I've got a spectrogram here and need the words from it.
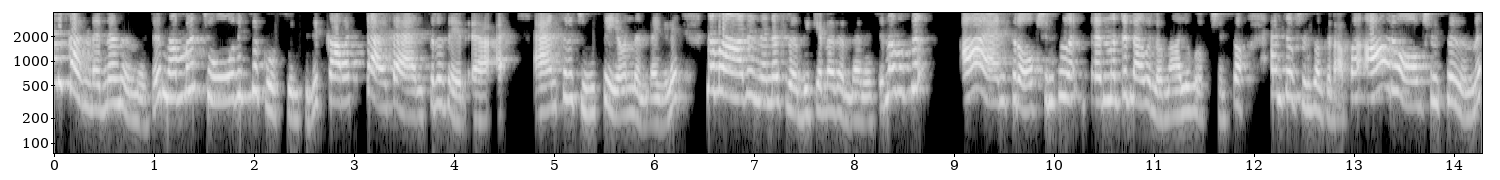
ഒരു കണ്ടന്റിൽ നിന്നിട്ട് നമ്മൾ ചോദിച്ച ക്വസ്റ്റ്യൻസിന് കറക്റ്റ് ആയിട്ട് ആൻസർ ആൻസർ ചൂസ് ചെയ്യണം എന്നുണ്ടെങ്കിൽ നമ്മൾ ആദ്യം തന്നെ ശ്രദ്ധിക്കേണ്ടത് എന്താണെന്ന് വെച്ചാൽ നമുക്ക് ആ ആൻസർ ഓപ്ഷൻസ് തന്നിട്ടുണ്ടാവുമല്ലോ. നാല് ഓപ്ഷൻസോ അഞ്ച് ഓപ്ഷൻസോ ഒക്കെ ഉണ്ടാവും. അപ്പൊ ആ ഒരു ഓപ്ഷൻസിൽ നിന്ന്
